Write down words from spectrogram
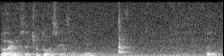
りました。ちょっとお待ちくださいね。はい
